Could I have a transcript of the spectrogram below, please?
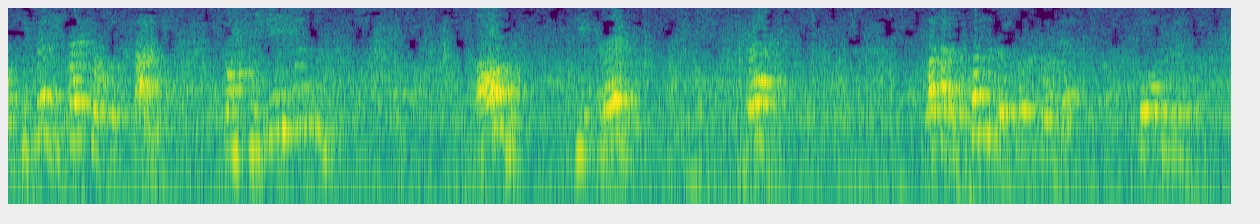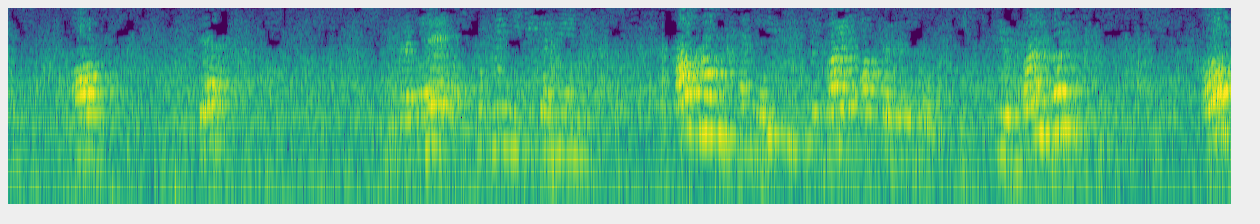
of different fractures of skull? Complications of different fractures. What are the causes of cause of death? Causes of death. Number ثلاثة شوف مني دي كمان. How long can the victim survive after the trauma? Survival of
